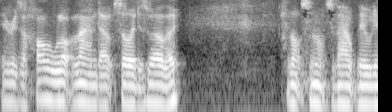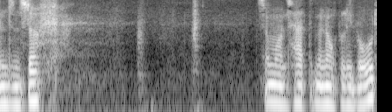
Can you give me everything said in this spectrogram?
There is a whole lot of land outside as well, though. Lots and lots of outbuildings and stuff. Someone's had the Monopoly board.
